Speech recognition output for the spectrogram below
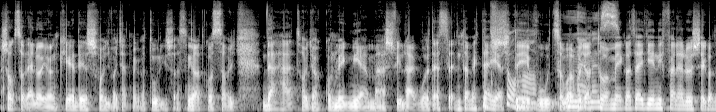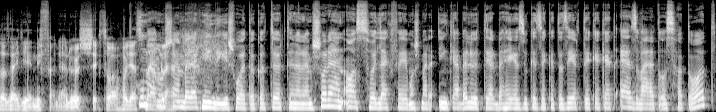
sokszor előjön kérdés, hogy, vagy hát még a túr is azt nyilatkozta, hogy de hát, hogy akkor még milyen más világ volt. Ez szerintem egy teljes Soha. tévút, szóval, nem, hogy attól ez... még az egyéni felelősség az az egyéni felelősség. Szóval, hogy ez nem lehet... emberek mindig is voltak a történelem során, az, hogy legfeljebb most már inkább előtérbe helyezzük ezeket az értékeket, ez változhatott,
